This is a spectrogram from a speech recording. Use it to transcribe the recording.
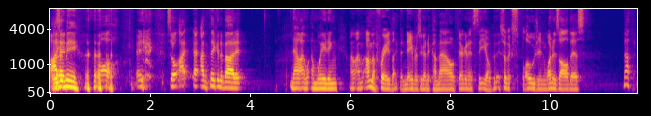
I Was it me? oh, and so I, I- I'm thinking about it. Now I'm, I'm waiting. I'm, I'm afraid like the neighbors are going to come out. They're going to see you know, some explosion. What is all this? Nothing.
